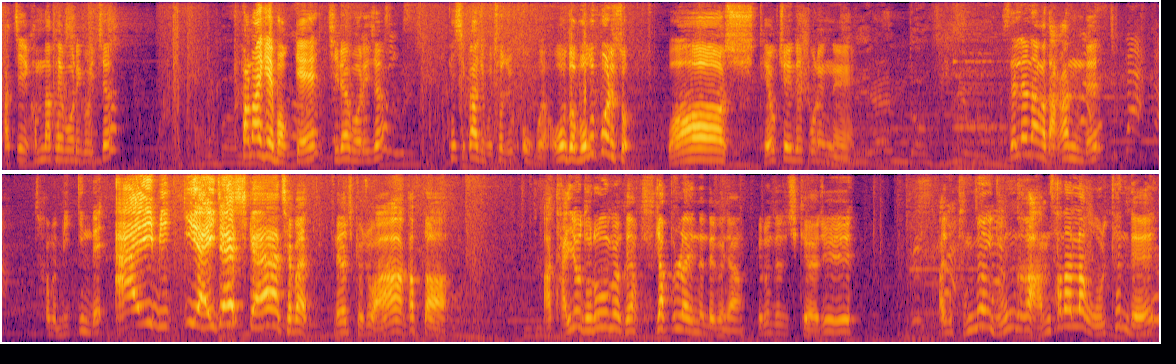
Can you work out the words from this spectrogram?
봤지? 겁나 패버리고 있죠? 편하게 먹게 지려버리죠? 패시까지 묻혀주고. 오 뭐야. 어나 먹을 뻔했어. 와씨 대역죄인 될 뻔했네. 셀레나가 나갔는데. 잠깐만 미끼인데? 아이 미끼야 이 자식아! 제발 내가 지켜줘. 아 아깝다. 아 달려 들어오면 그냥 죽여불라 했는데 그냥. 이런 데도 지켜야지. 아 이거 분명히 누군가가 암살하려고 올 텐데.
